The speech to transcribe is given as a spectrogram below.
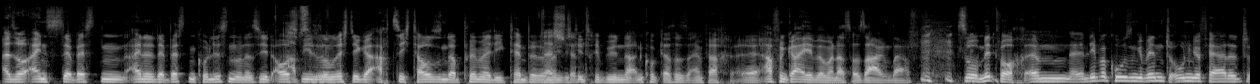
also eins der besten, eine der besten Kulissen und es sieht aus Absolut. wie so ein richtiger 80.000er Premier League Tempel, wenn das man stimmt. sich die Tribünen da anguckt. Das ist einfach äh, affengeil, wenn man das so sagen darf. so, Mittwoch. Ähm, Leverkusen gewinnt ungefährdet,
